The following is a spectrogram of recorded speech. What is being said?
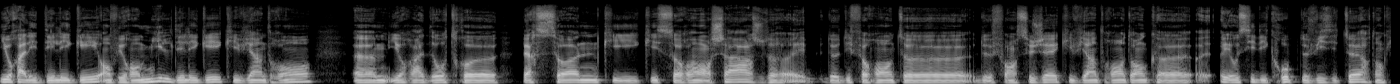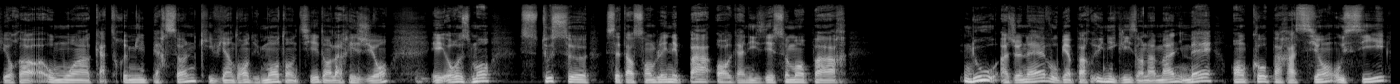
Il y aura les délégués, environ 1000 délégués qui viendront. Euh, il y aura d'autres personnes qui, seront en charge de, différentes, euh, différents sujets qui viendront donc, euh, et aussi des groupes de visiteurs. Donc, il y aura au moins 4000 personnes qui viendront du monde entier dans la région. Et heureusement, tout ce, cette assemblée n'est pas organisée seulement par nous, à Genève, ou bien par une église en Allemagne, mais en coopération aussi, euh,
